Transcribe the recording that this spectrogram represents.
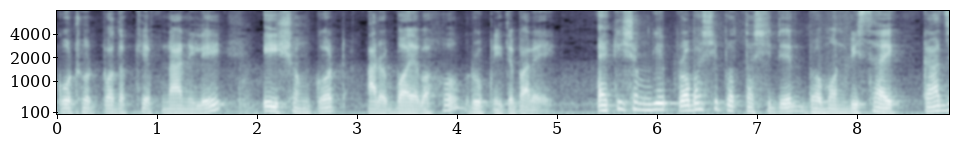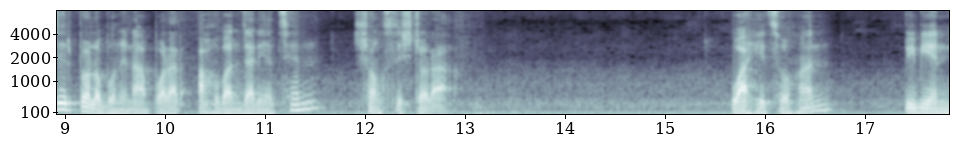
কঠোর পদক্ষেপ না নিলে এই সংকট আরও ভয়াবহ রূপ নিতে পারে। একই সঙ্গে প্রবাসী প্রত্যাশীদের ভ্রমণ বিষয়ে কাজের প্রলোভনে না পড়ার আহ্বান জানিয়েছেন সংশ্লিষ্টরা। ওয়াহিদ সোহান পিবিএন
